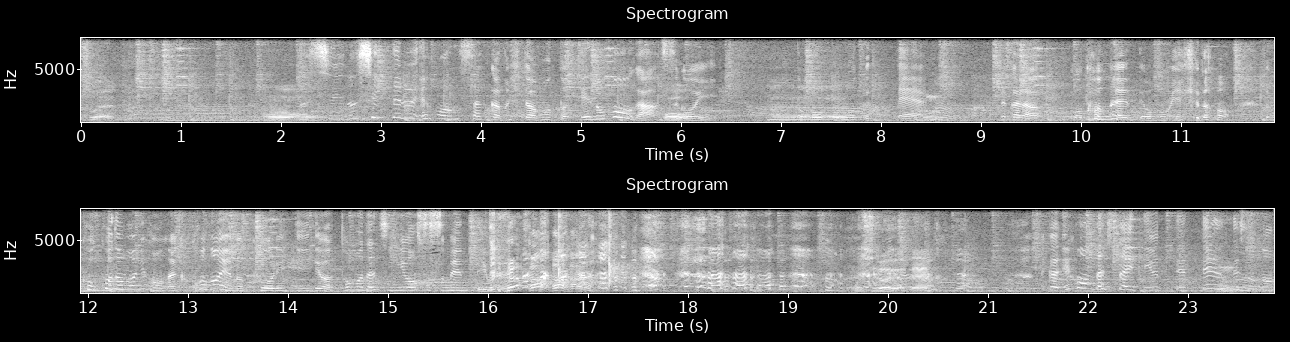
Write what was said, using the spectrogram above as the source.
そうやね。うん。私の知ってる絵本作家の人はもっと絵の方がすごいもっと重くって、うん。だからこうこんな絵って思うんやけど こ子供にもなんかこの絵のクオリティでは友達におすすめんって言われる面白いよね。だから絵本出したいって言ってて、うん。でその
